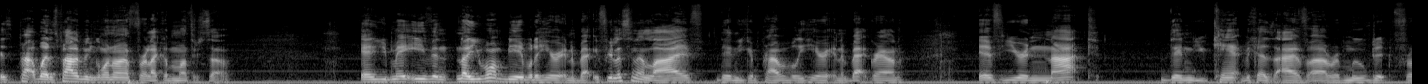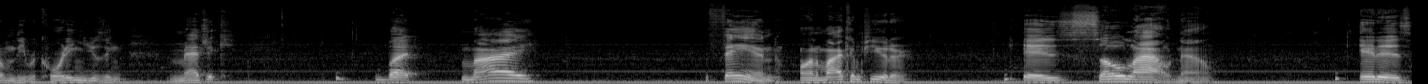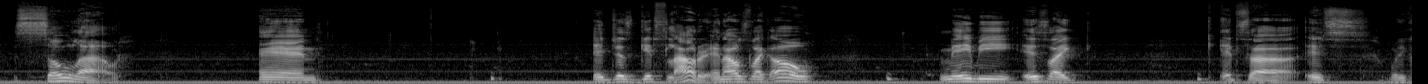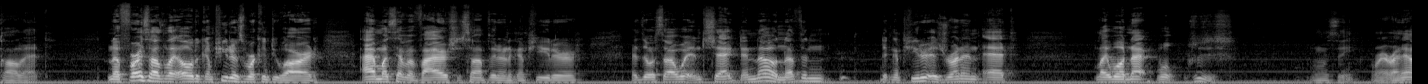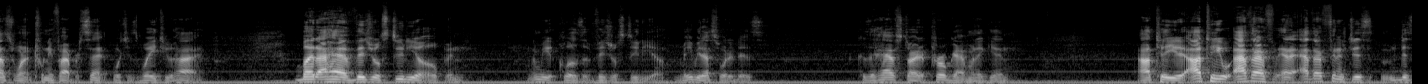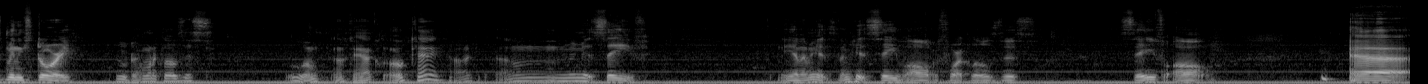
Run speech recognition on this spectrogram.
It's probably, but it's probably been going on for like a month or so. And you may even no, you won't be able to hear it in the back. If you're listening live, then you can probably hear it in the background. If you're not, then you can't because I've uh, removed it from the recording using Magic. But my fan on my computer is so loud now. It is so loud. And it just gets louder. And I was like, oh, maybe it's like, it's, uh, it's, what do you call that? No, first I was like, oh, the computer's working too hard. I must have a virus or something on the computer. And so I went and checked, and no, nothing. The computer is running at, like, well, not, well, whew, let me see. Right, right now it's running at 25%, which is way too high. But I have Visual Studio open. Let me close the Visual Studio. Maybe that's what it is. Because I have started programming again. I'll tell you. I'll tell you after I, after I finish this this mini story. Ooh, do I want to close this? Ooh, okay, okay. Um, let me hit save. Yeah, let me hit, let me hit save all before I close this. Save all. Uh,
